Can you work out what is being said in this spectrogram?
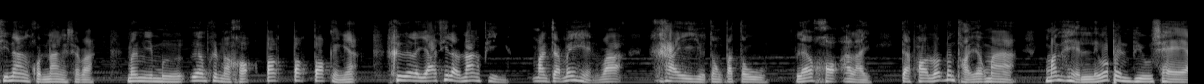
ที่นั่งคนนั่งใช่ปะมันมีมือเอื้อมขึ้นมาเคาะป๊อกป๊อกป๊อกอย่างเงี้ย คือระยะที่เรานั่งพิง มันจะไม่เห็นว่าใครอยู่ตรงประตูแล้วเคาะอะไร แต่พอรถมันถอยออกมา มันเห็นเลยว่าเป็นวิวแชร์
